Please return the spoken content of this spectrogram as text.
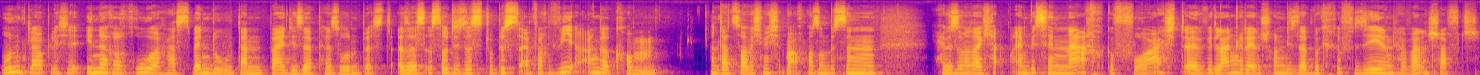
unglaubliche innere Ruhe hast, wenn du dann bei dieser Person bist. Also es ist so dieses, du bist einfach wie angekommen. Und dazu habe ich mich immer auch mal so ein bisschen, ja, wie soll man sagen, ich habe ein bisschen nachgeforscht, äh, wie lange denn schon dieser Begriff Seelenverwandtschaft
